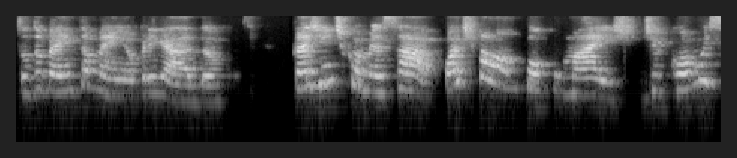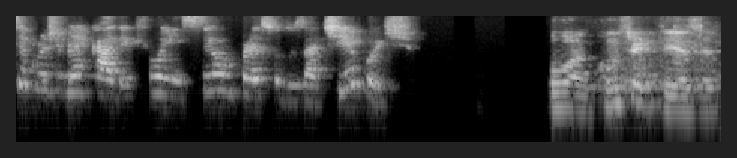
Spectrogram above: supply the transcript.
Tudo bem também, obrigada. Para a gente começar, pode falar um pouco mais de como os ciclos de mercado influenciam o preço dos ativos? Boa, com certeza.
